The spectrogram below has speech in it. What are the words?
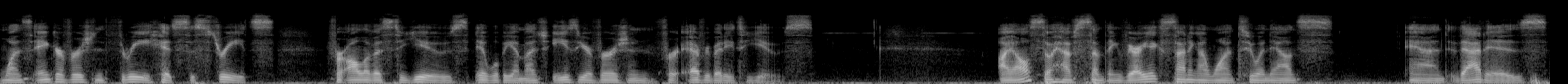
once Anchor version 3 hits the streets for all of us to use, it will be a much easier version for everybody to use. I also have something very exciting I want to announce, and that is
